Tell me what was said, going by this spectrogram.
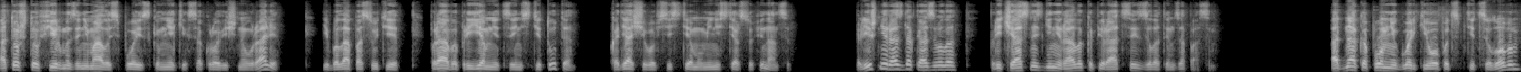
А то, что фирма занималась поиском неких сокровищ на Урале и была, по сути, правоприемницей института, входящего в систему Министерства финансов, лишний раз доказывала причастность генерала к операции с золотым запасом. Однако, помня горький опыт с Птицеловым,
